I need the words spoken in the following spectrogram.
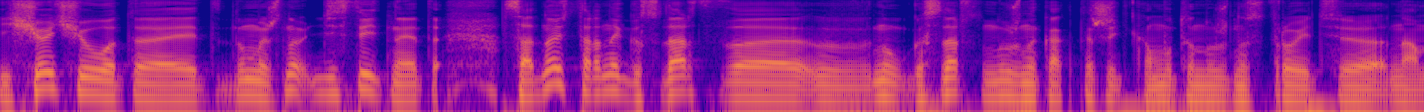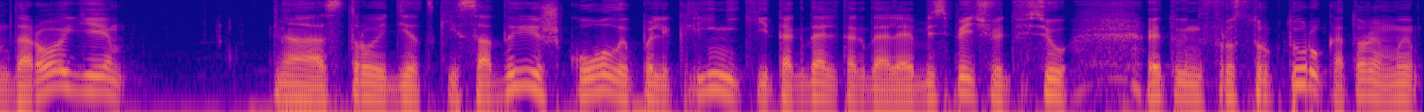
еще чего-то. Ты думаешь, ну, действительно, это, с одной стороны, государство, ну, государству нужно как-то жить, кому-то нужно строить э, нам дороги, а, строить детские сады, школы, поликлиники и так далее, так далее, обеспечивать всю эту инфраструктуру, которой мы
